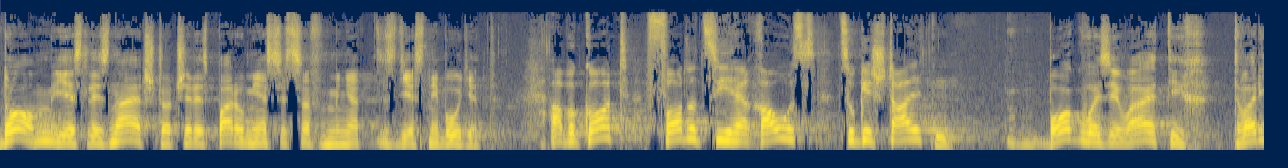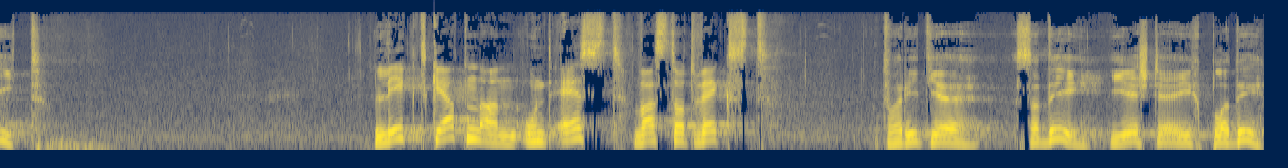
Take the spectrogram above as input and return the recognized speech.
дом, если знает, что через пару месяцев меня здесь не будет. Aber Gott fordert sie heraus zu gestalten. Бог вызывает их творить. Legt Gärten an und esst, was dort wächst. Творите сады, ешьте их плоды.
